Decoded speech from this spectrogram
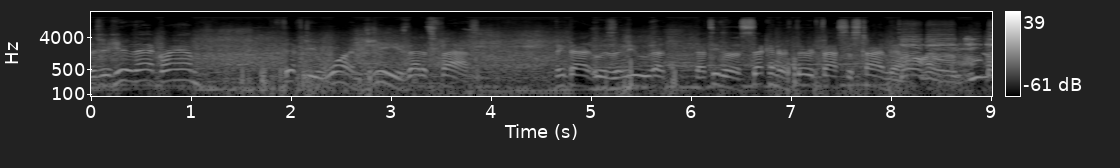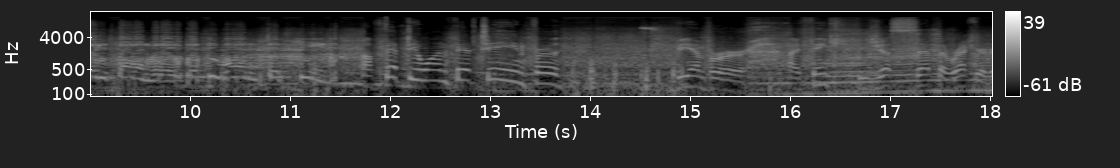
Did you hear that, Graham? 51. Geez, that is fast. I think that was a new, uh, that's either the second or third fastest time now. Silver, G37 with a 5115. A 51.15 for the Emperor. I think he just set the record.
